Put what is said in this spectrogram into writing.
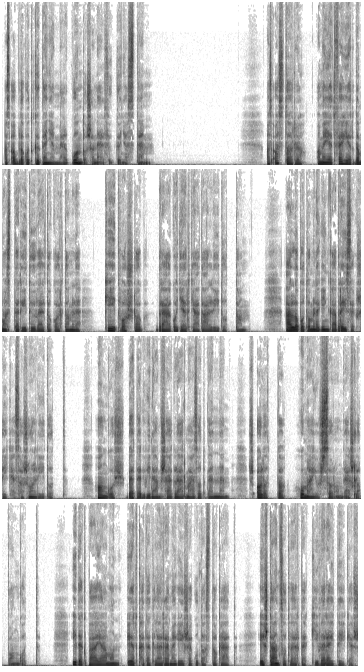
Az ablakot köpenyemmel gondosan elfüggönyöztem. Az asztalra, amelyet fehér damaszterítővel takartam le, két vastag, drága gyertyát állítottam. Állapotom leginkább részegséghez hasonlított. Hangos, beteg vidámság lármázott bennem, s alatta homályos szorongás lappangott. Idegpályámon érthetetlen remegések utaztak át, és táncot vertek ki verejtékes,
